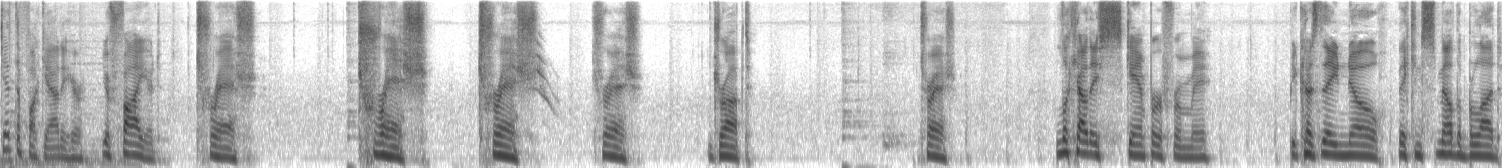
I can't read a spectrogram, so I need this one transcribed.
Get the fuck out of here. You're fired. Trash. Trash. Trash. Trash. Dropped. Trash. Look how they scamper from me. Because they know they can smell the blood.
